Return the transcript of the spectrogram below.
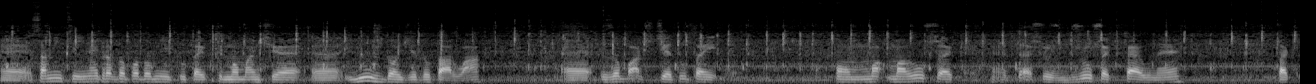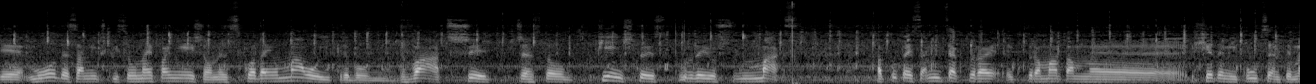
e, samicy i najprawdopodobniej tutaj w tym momencie e, już dojdzie dotarła. E, zobaczcie tutaj o, ma, maluszek, e, też już brzuszek pełny takie młode samiczki są najfajniejsze. One składają mało ikry, bo 2, 3, często 5 to jest kurde już maks. A tutaj samica, która, która ma tam e, 7,5 cm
